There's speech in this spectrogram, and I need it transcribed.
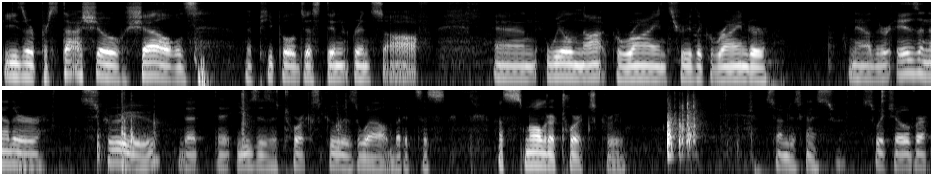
These are pistachio shells that people just didn't rinse off and will not grind through the grinder. Now there is another screw that, that uses a Torx screw as well, but it's a, a smaller Torx screw. So I'm just to sw switch over,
